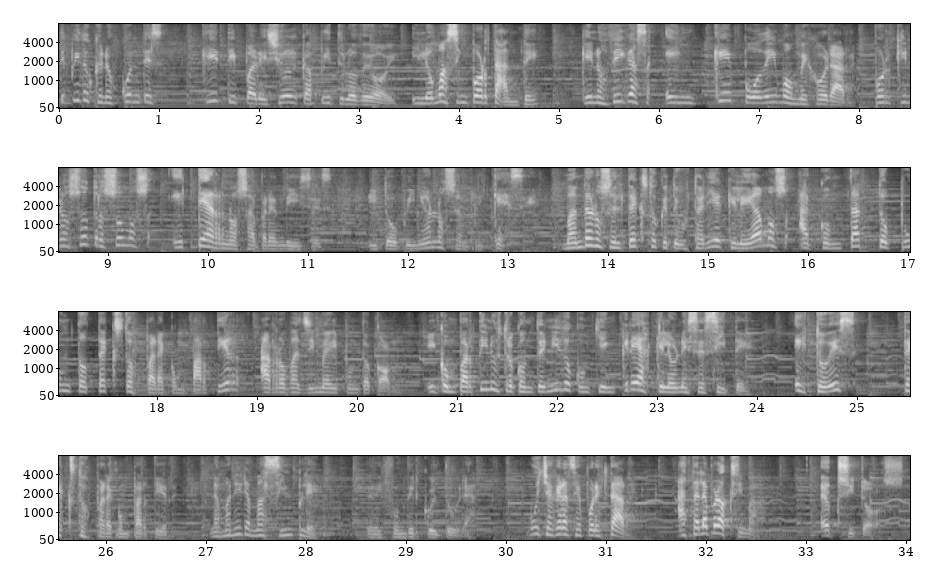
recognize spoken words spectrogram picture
te pido que nos cuentes qué te pareció el capítulo de hoy. Y lo más importante, que nos digas en qué podemos mejorar, porque nosotros somos eternos aprendices y tu opinión nos enriquece. Mándanos el texto que te gustaría que leamos a contacto.textosparaCompartir@gmail.com y compartí nuestro contenido con quien creas que lo necesite. Esto es Textos para Compartir, la manera más simple de difundir cultura. Muchas gracias por estar. Hasta la próxima. Éxitos.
